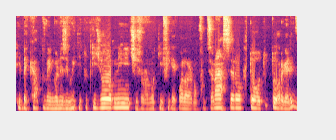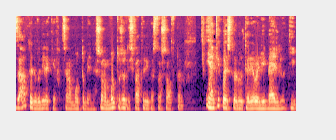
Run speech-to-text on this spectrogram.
i backup vengono eseguiti tutti i giorni, ci sono notifiche qualora non funzionassero, tutto, tutto organizzato e devo dire che funziona molto bene. Sono molto soddisfatto di questo software. E anche questo è un ulteriore livello di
